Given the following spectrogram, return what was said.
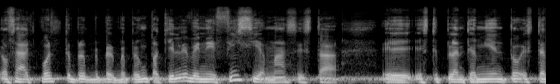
o sea, por eso te pre- pre- me pregunto, ¿a quién le beneficia más esta, eh, este planteamiento, este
